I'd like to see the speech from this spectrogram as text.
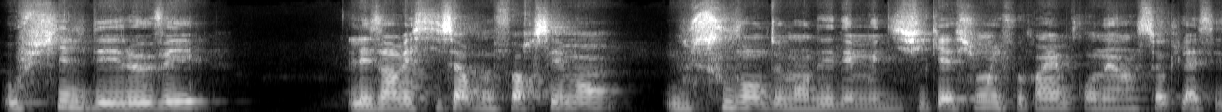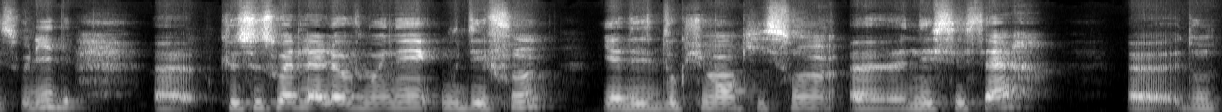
au fil des levées, les investisseurs vont forcément ou souvent demander des modifications, il faut quand même qu'on ait un socle assez solide. Euh, que ce soit de la love money ou des fonds, il y a des documents qui sont euh, nécessaires. Euh, donc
